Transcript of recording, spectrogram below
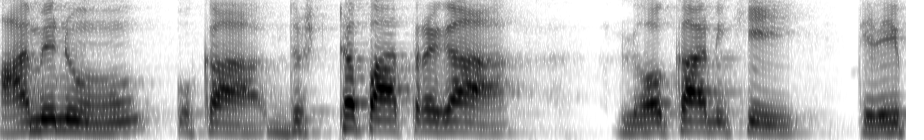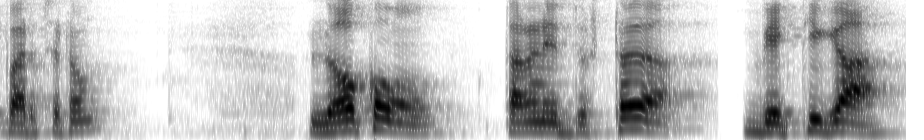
ఆమెను ఒక దుష్ట పాత్రగా లోకానికి తెలియపరచడం లోకం తనని దుష్ట వ్యక్తిగా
